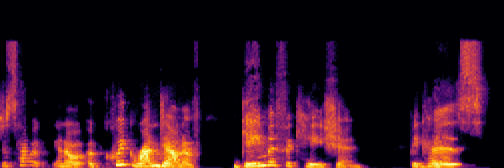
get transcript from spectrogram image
just have a you know a quick rundown of gamification because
